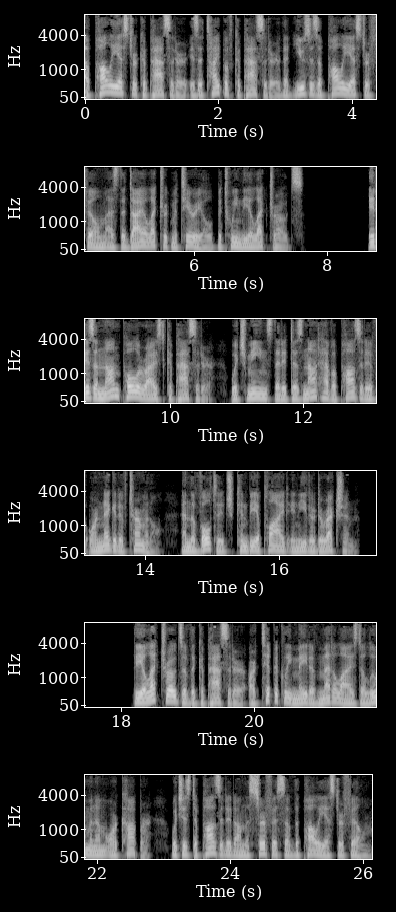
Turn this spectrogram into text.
A polyester capacitor is a type of capacitor that uses a polyester film as the dielectric material between the electrodes. It is a non-polarized capacitor, which means that it does not have a positive or negative terminal, and the voltage can be applied in either direction. The electrodes of the capacitor are typically made of metallized aluminum or copper, which is deposited on the surface of the polyester film.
